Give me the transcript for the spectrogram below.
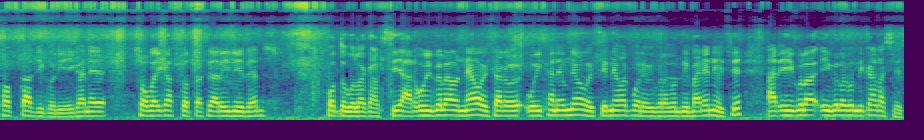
সব কাজই করি। এখানে সবাই কাজ করতেছে, আর এই যে দেন, কতগুলা কাটছি। আর ওইগুলা নেওয়া হয়েছে আর ওই- ওইখানেও নেওয়া হয়েছে নেওয়ার পরে ওইগুলা কিন্তু বাইরে নিয়ে হয়েছে আর এইগুলা এইগুলা কিন্তু কাটা শেষ।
